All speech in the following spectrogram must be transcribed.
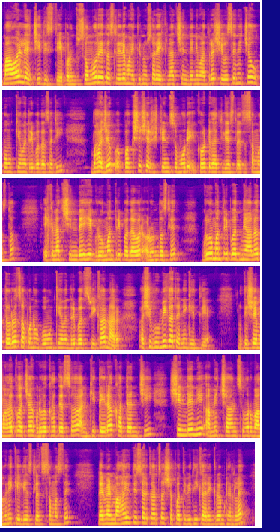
मावळल्याची दिसते परंतु समोर येत असलेल्या माहितीनुसार एकनाथ शिंदेने मात्र शिवसेनेच्या उपमुख्यमंत्रीपदासाठी भाजप पक्षश्रेष्ठींसमोर एकवट घातली असल्याचं समजतं. एकनाथ शिंदे हे गृहमंत्रीपदावर अडून बसलेत. गृहमंत्रीपद मिळालं तरच आपण उपमुख्यमंत्रीपद स्वीकारणार अशी भूमिका त्यांनी घेतली आहे. अतिशय महत्त्वाच्या गृह खात्यासह आणखी तेरा खात्यांची शिंदेंनी अमित शहांसमोर मागणी केली असल्याचं समजते दरम्यान महायुती सरकारचा शपथविधी कार्यक्रम ठरला आहे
